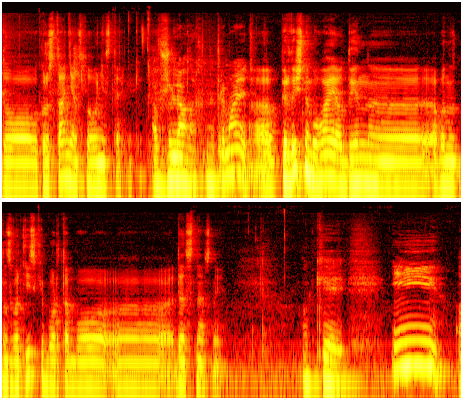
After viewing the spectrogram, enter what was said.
до використання обслуговування з техніки. А в жулянах не тримають? Е, Періодично буває один е, або нацгвардійський борт, або е, ДСНСний. Окей. І е,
